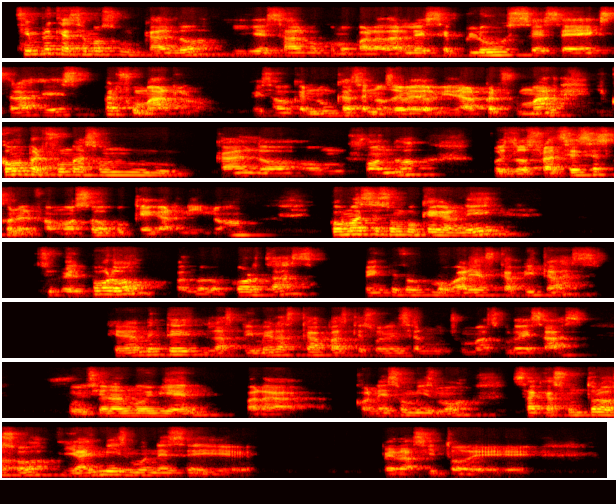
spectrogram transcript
Siempre que hacemos un caldo, y es algo como para darle ese plus, ese extra, es perfumarlo. Es algo que nunca se nos debe de olvidar, perfumar. ¿Y cómo perfumas un caldo o un fondo? pues los franceses con el famoso bouquet garni, ¿no? ¿Cómo haces un bouquet garni? El poro, cuando lo cortas, ven que son como varias capitas. Generalmente las primeras capas, que suelen ser mucho más gruesas, funcionan muy bien para, con eso mismo, sacas un trozo y ahí mismo en ese pedacito de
